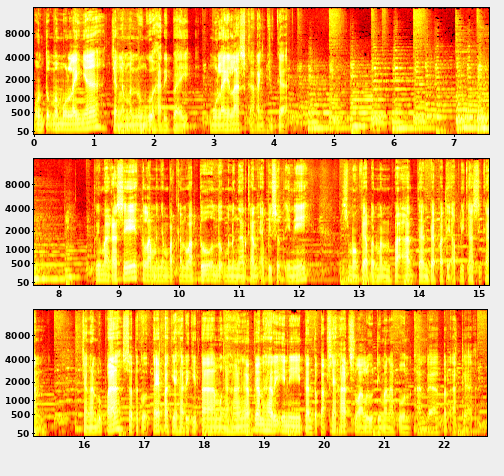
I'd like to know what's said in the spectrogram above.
Untuk memulainya, jangan menunggu hari baik, mulailah sekarang juga. Terima kasih telah menyempatkan waktu untuk mendengarkan episode ini. Semoga bermanfaat dan dapat diaplikasikan. Jangan lupa seteguk teh pagi hari kita menghangatkan hari ini dan tetap sehat selalu di mana pun Anda berada.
